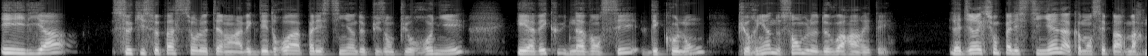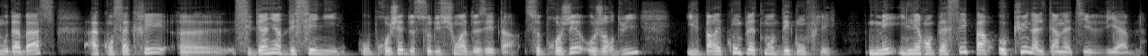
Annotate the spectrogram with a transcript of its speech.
et il y a ce qui se passe sur le terrain, avec des droits palestiniens de plus en plus rognés et avec une avancée des colons que rien ne semble devoir arrêter. La direction palestinienne, a commencé par Mahmoud Abbas, a consacré euh, ces dernières décennies au projet de solution à deux États. Ce projet, aujourd'hui, il paraît complètement dégonflé, mais il n'est remplacé par aucune alternative viable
